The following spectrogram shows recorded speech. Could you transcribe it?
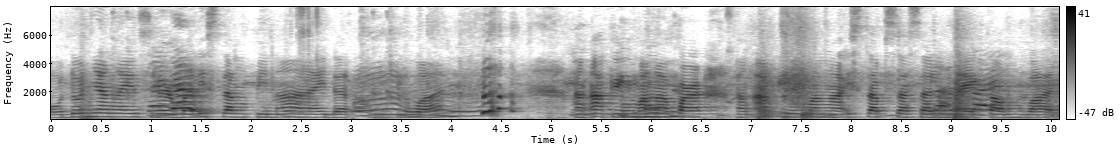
O, doon niya ngayon si Herbalistang Pinay, that 21. ang aking mga par, ang aking mga staff sa salon ay kambal.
